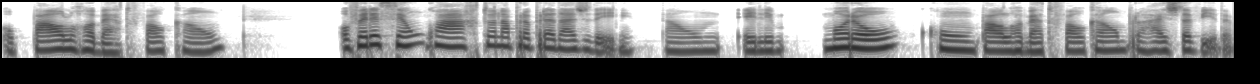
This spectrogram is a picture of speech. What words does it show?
o Paulo Roberto Falcão, ofereceu um quarto na propriedade dele. Então, ele morou com o Paulo Roberto Falcão para o resto da vida.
